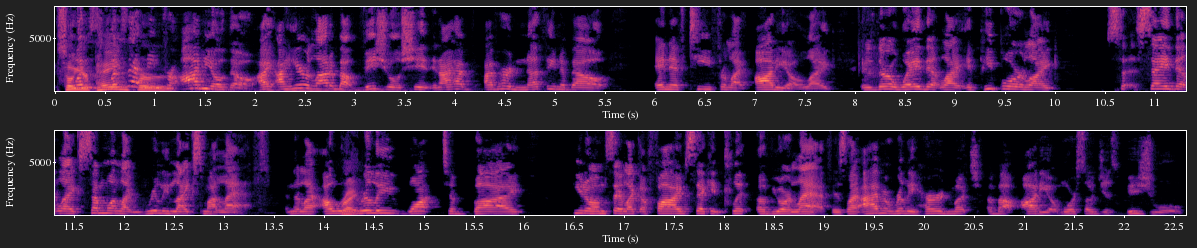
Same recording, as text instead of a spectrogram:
So What you're does- paying what does that for, mean for audio though? I, I hear a lot about visual shit, and I have I've heard nothing about NFT for like audio. Like, is there a way that like if people are like say that like someone like really likes my laugh, and they're like, I would Right. really want to buy, you know, I'm saying like a five second clip of your laugh. It's like I haven't really heard much about audio, more so just visual,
